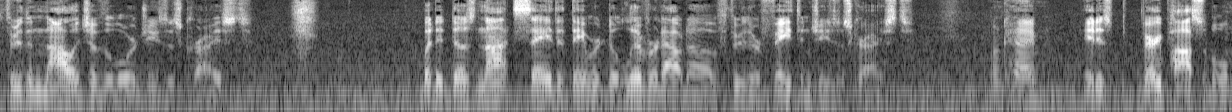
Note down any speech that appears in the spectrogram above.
through the knowledge of the Lord Jesus Christ. But it does not say that they were delivered out of through their faith in Jesus Christ. Okay? It is very possible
